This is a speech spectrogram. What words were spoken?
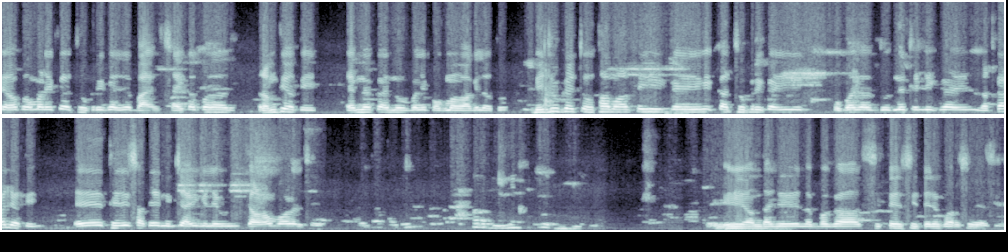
કહેવા પ્રમાણે એક છોકરી કે સાયકલ પર રમતી હતી, એમને કઈ નોર્મલી પગમાં વાગેલું હતું. બીજું કઈ ચોથા માળથી કઈ એક છોકરી કઈ ઉપર દૂધની થેલી કઈ લટકાવી હતી, એ થેલી સાથે નીચે આવી ગયેલી એવું જાણવા મળે છે. એ અંદાજે લગભગ સિત્તેર સિત્તેર વર્ષ હશે.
